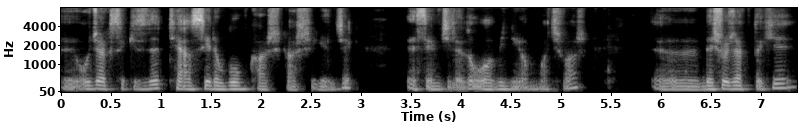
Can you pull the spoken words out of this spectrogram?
e, Ocak 8'de TNC ile Boom karşı karşıya gelecek. SMG ile de Obinion maçı var. E, 5 Ocak'taki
